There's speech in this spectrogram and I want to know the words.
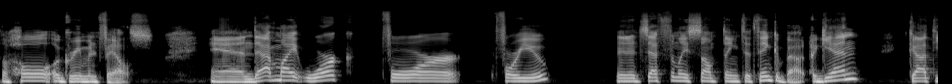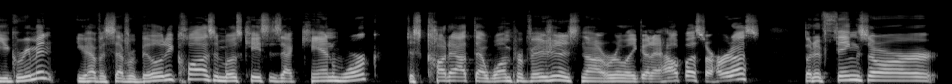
The whole agreement fails. And that might work for for you. And it's definitely something to think about. Again, got the agreement, you have a severability clause. In most cases, that can work. Just cut out that one provision. It's not really going to help us or hurt us. But if things are,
